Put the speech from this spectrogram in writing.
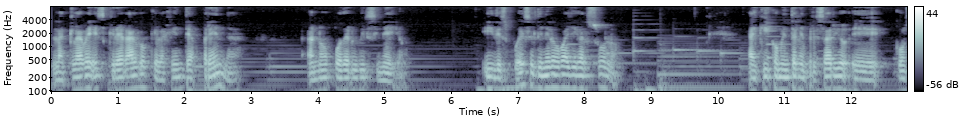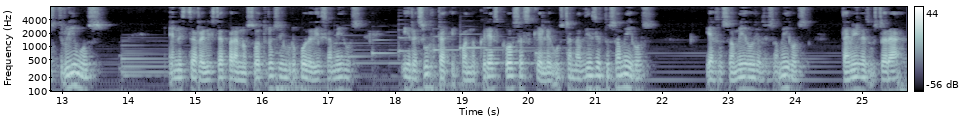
La clave es crear algo que la gente aprenda a no poder vivir sin ello. Y después el dinero va a llegar solo. Aquí comenta el empresario, eh, construimos en esta revista para nosotros un grupo de 10 amigos y resulta que cuando creas cosas que le gustan a 10 de tus amigos, y a sus amigos y a sus amigos, también les gustará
